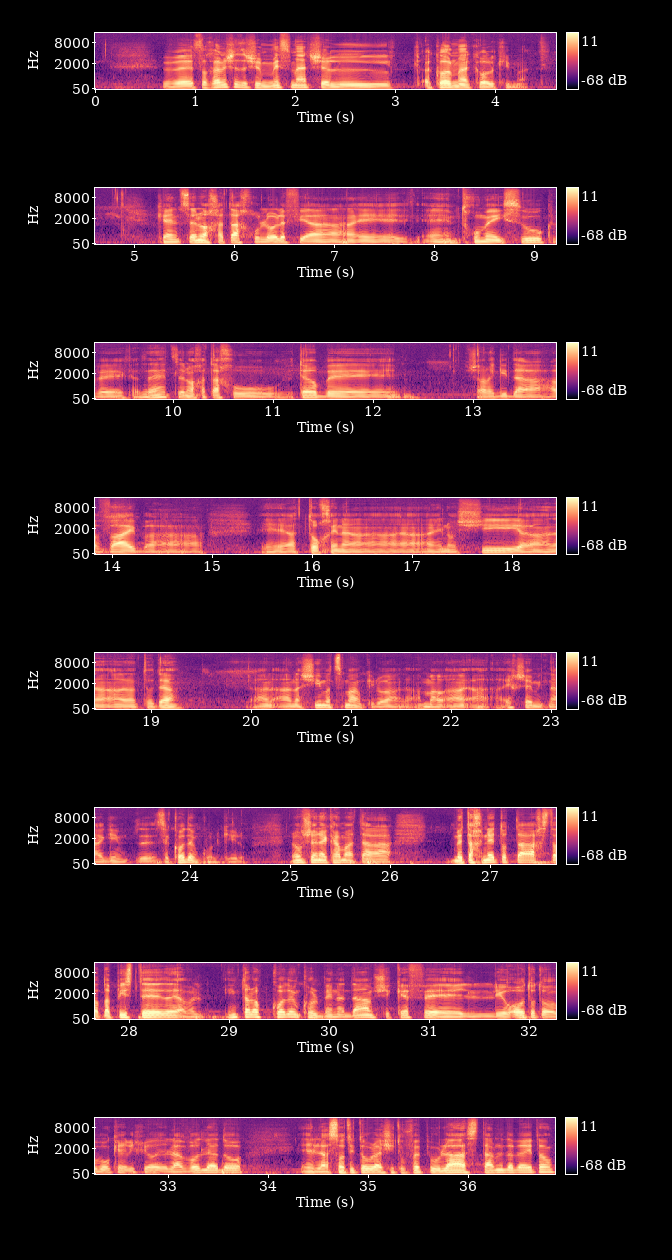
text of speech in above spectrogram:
ואצלכם יש איזשהו מיסמט של הכל מהכל כמעט. כן, אצלנו החתך הוא לא לפי אה, אה, עיסוק וכזה, אצלנו החתך הוא יותר ב... אפשר להגיד אה, התוכן האנושי, אתה יודע, האנשים עצמם, כאילו, איך שהם מתנהגים, זה, קודם כל, כאילו. לא משנה כמה אתה מתכנת אותך, סטארט-אפיסט, אה, אבל אם אתה לא קודם כל בן אדם שכיף אה, לראות אותו בבוקר, לחיות, לעבוד לידו, אה, לעשות איתו אולי שיתופי פעולה, סתם לדבר איתו,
